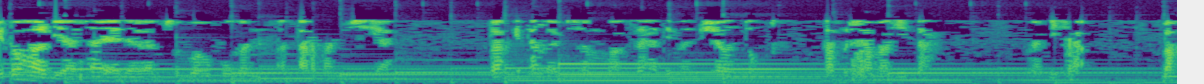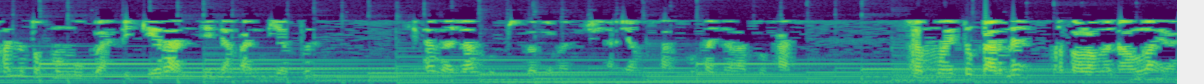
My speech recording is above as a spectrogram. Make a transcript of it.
itu hal biasa ya dalam sebuah hubungan antar manusia. Toh kita nggak bisa memaksa hati manusia untuk tetap bersama kita. Nggak bisa. Bahkan untuk mengubah pikiran, tindakan dia pun kita nggak sanggup sebagai manusia yang sanggup hanyalah Tuhan. Semua itu karena pertolongan Allah ya,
